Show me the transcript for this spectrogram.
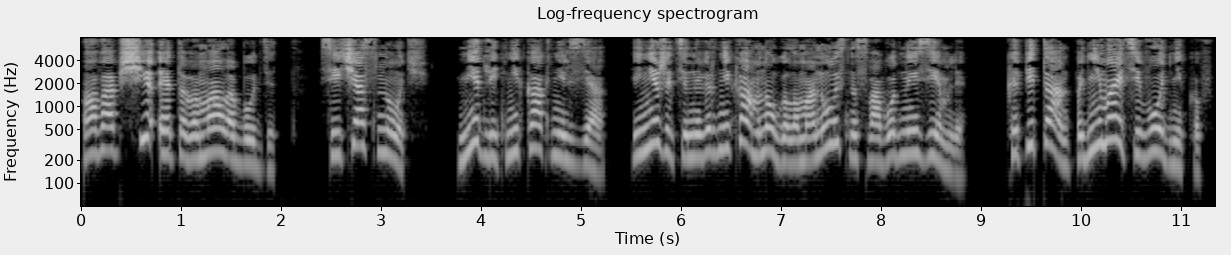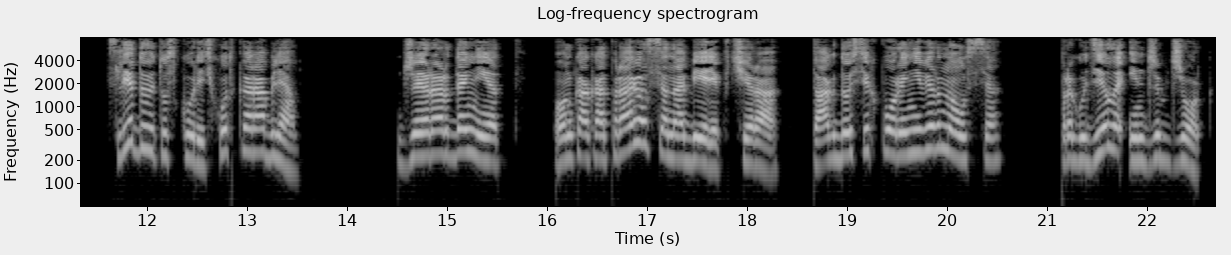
А вообще этого мало будет. Сейчас ночь. Медлить никак нельзя. И нежити наверняка много ломанулось на свободные земли. «Капитан, поднимайте водников. Следует ускорить ход корабля». «Джерарда нет», он как отправился на берег вчера, так до сих пор и не вернулся. Прогудела Инджип Джорк,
